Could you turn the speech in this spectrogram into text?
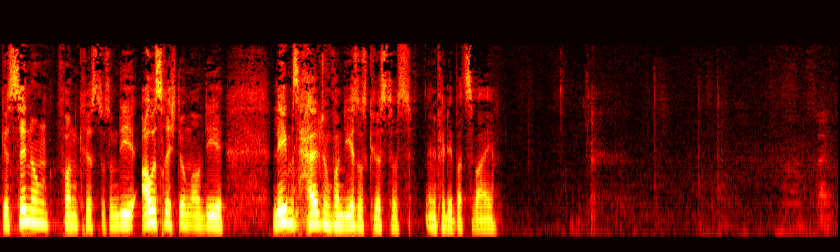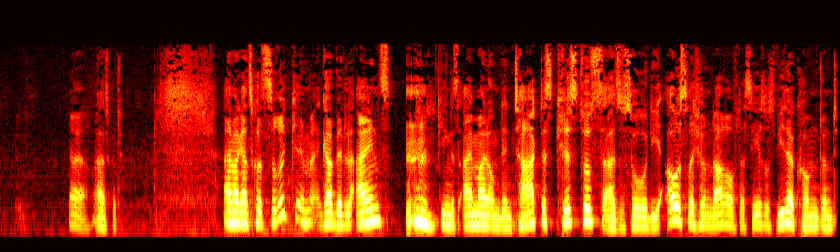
Gesinnung von Christus, um die Ausrichtung, um die Lebenshaltung von Jesus Christus in Philippa 2. Ja, ja, alles gut. Einmal ganz kurz zurück. Im Kapitel 1 ging es einmal um den Tag des Christus, also so die Ausrichtung darauf, dass Jesus wiederkommt. Und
